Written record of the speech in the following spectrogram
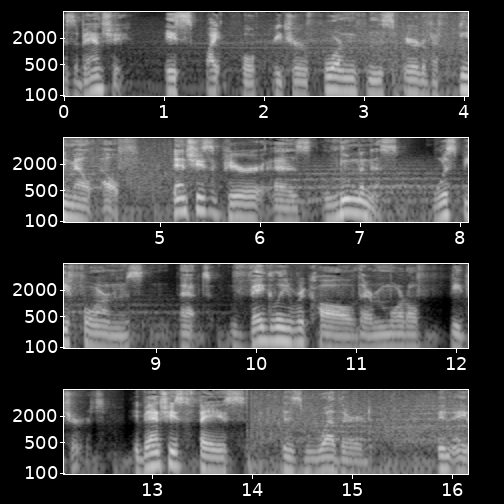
is a Banshee, a spiteful creature formed from the spirit of a female elf. Banshees appear as luminous, wispy forms that vaguely recall their mortal features. A banshee's face is weathered in a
